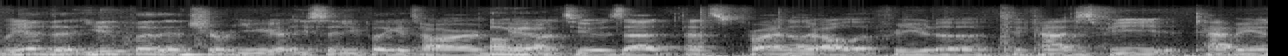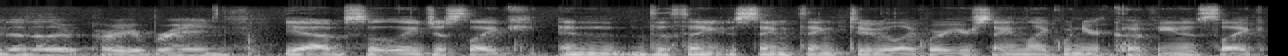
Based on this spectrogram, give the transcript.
we had the you play the instrument. You you said you play guitar Oh, piano yeah. too. Is that that's probably another outlet for you to, to kind of just be tapping into another part of your brain. Yeah, absolutely. Just like and the thing, same thing too. Like where you're saying, like when you're cooking, it's like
